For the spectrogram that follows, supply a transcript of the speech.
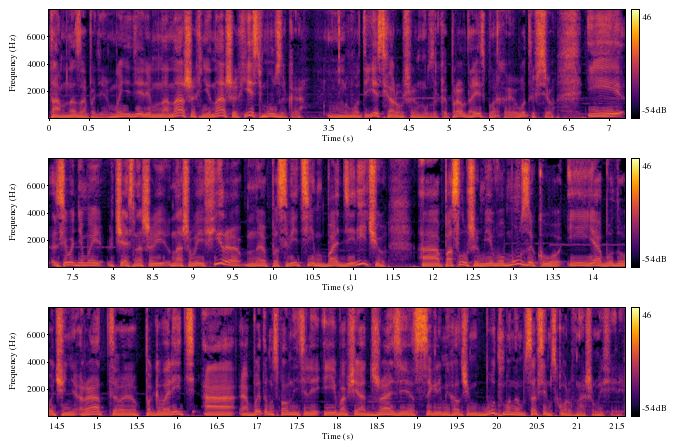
там, на Западе. Мы не делим на наших, не наших. Есть музыка. Вот, есть хорошая музыка, правда, а есть плохая. Вот и все. И сегодня мы часть нашего, нашего эфира посвятим Бадди Ричу, а, послушаем его музыку, и я буду очень рад э, поговорить о, об этом исполнителе и вообще о джазе с Игорем Михайловичем Бутманом совсем скоро в нашем эфире.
